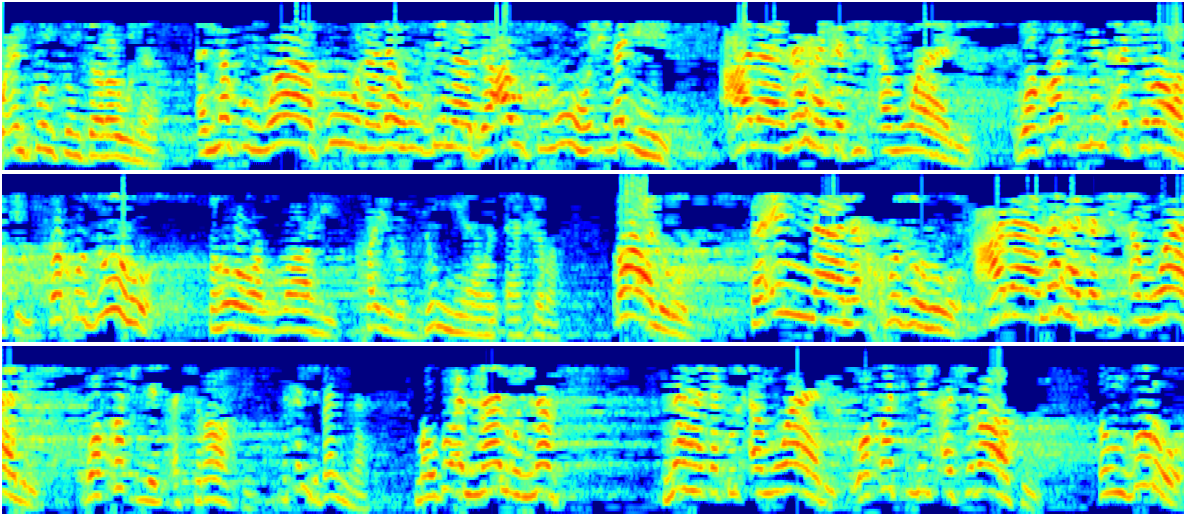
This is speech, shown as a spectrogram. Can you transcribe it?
وإن كنتم ترون أنكم وافون له بما دعوتموه إليه على نهكة الأموال وقتل الأشراف فخذوه فهو والله خير الدنيا والآخرة. قالوا فإنا نأخذه على نهكة الأموال وقتل الأشراف. نخلي بالنا موضوع المال والنفس. نهكة الأموال وقتل الأشراف. انظروا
